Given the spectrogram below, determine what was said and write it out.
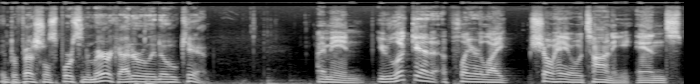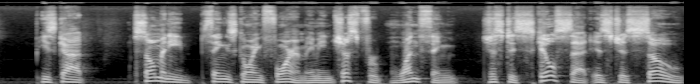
in professional sports in America, I don't really know who can. I mean, you look at a player like Shohei Ohtani, and he's got so many things going for him. I mean, just for one thing, just his skill set is just so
